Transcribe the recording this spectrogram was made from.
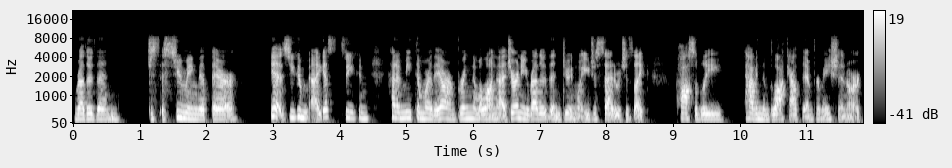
rather than just assuming that they're yeah. So you can I guess so you can kind of meet them where they are and bring them along that journey, rather than doing what you just said, which is like possibly having them block out the information or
